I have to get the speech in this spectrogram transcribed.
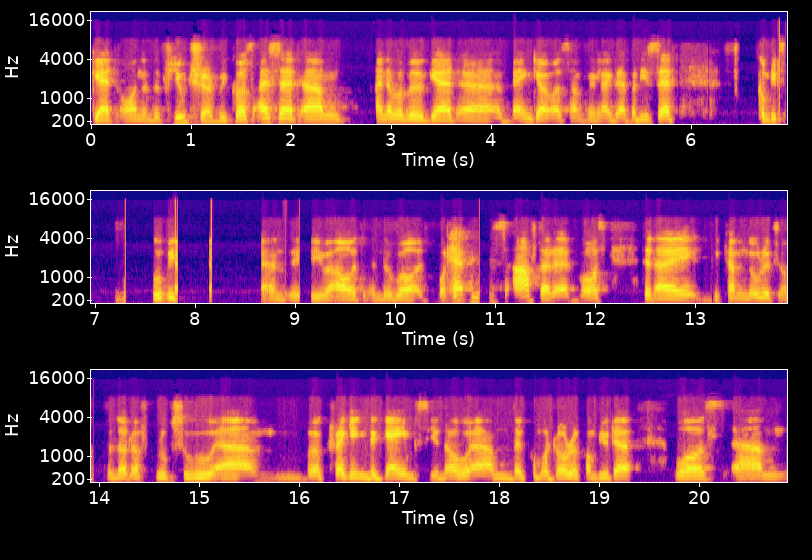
get on in the future because I said um, I never will get a banker or something like that. But he said computers will be and you out in the world. What happens after that was that I become knowledge of a lot of groups who um, were cracking the games. You know, um, the Commodore computer was um,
